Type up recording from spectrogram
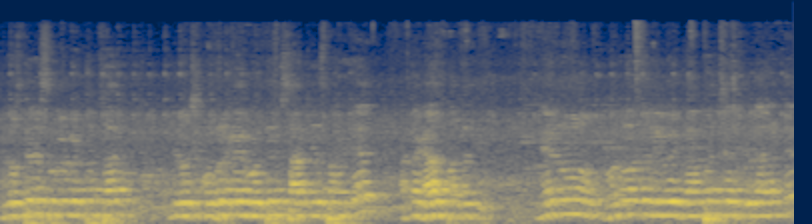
మీరు వస్తేనే సూర్యులు పెడతాం సార్. మీరు వచ్చి కొబ్బరికాయ కొడితే స్టార్ట్ చేస్తామంటే అట్లా కాదు పద్ధతి. నేను రెండు వందల ఇరవై గ్రామ పంచాయతీ వెళ్ళాలంటే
